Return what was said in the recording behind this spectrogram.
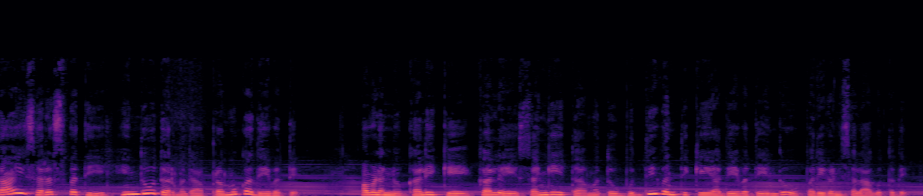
ತಾಯಿ ಸರಸ್ವತಿ ಹಿಂದೂ ಧರ್ಮದ ಪ್ರಮುಖ ದೇವತೆ. ಅವಳನ್ನು ಕಲಿಕೆ, ಕಲೆ, ಸಂಗೀತ ಮತ್ತು ಬುದ್ಧಿವಂತಿಕೆಯ ದೇವತೆ ಎಂದು ಪರಿಗಣಿಸಲಾಗುತ್ತದೆ.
